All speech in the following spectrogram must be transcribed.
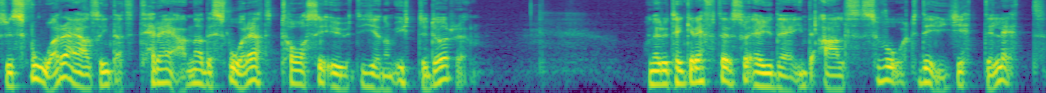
Så det svåra är alltså inte att träna, det svåra är att ta sig ut genom ytterdörren. Och när du tänker efter så är ju det inte alls svårt, det är ju jättelätt.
